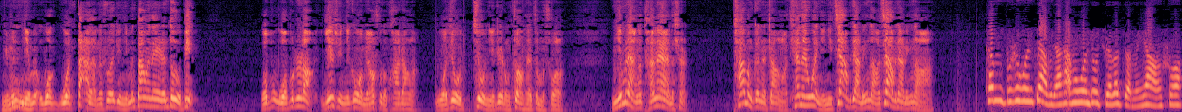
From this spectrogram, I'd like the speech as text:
你们、你们，我我大胆的说一句，你们单位那些人都有病。我不我不知道，也许你跟我描述的夸张了，我就就你这种状态这么说了。你们两个谈恋爱的事儿，他们跟着张罗，天天问你，你嫁不嫁领导？嫁不嫁领导啊？他们不是问嫁不嫁，他们问就觉得怎么样，说，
